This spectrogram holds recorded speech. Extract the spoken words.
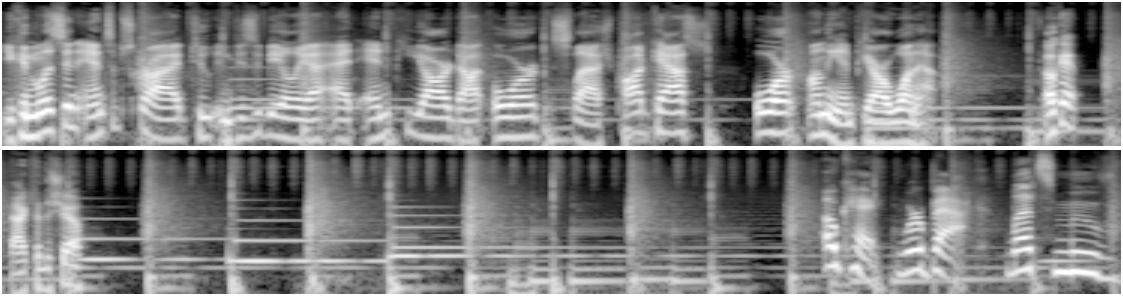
You can listen and subscribe to Invisibilia at npr.org slash podcasts or on the NPR One app. Okay, back to the show. Okay, we're back. Let's move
